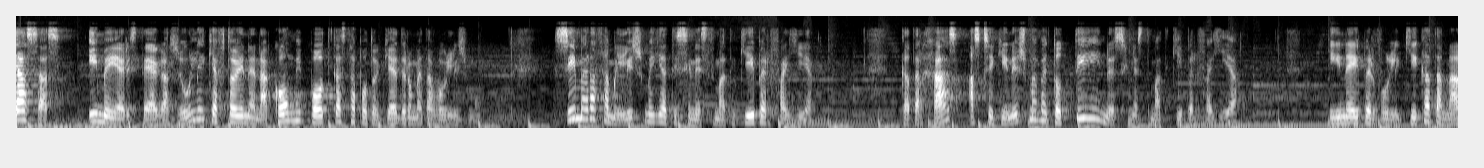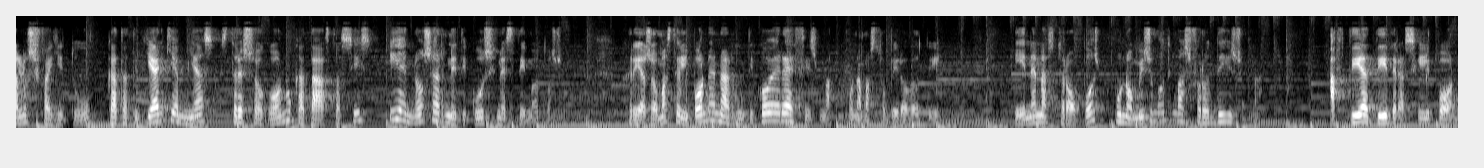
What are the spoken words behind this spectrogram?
Γεια σας, είμαι η Αριστεία Γαζούλη και αυτό είναι ένα ακόμη podcast από το Κέντρο Μεταβολισμού. Σήμερα θα μιλήσουμε για τη συναισθηματική υπερφαγία. Καταρχάς, ας ξεκινήσουμε με το τι είναι συναισθηματική υπερφαγία. Είναι υπερβολική κατανάλωση φαγητού κατά τη διάρκεια μιας στρεσογόνου κατάστασης ή ενός αρνητικού συναισθήματος. Χρειαζόμαστε λοιπόν ένα αρνητικό ερέθισμα που να μας το πυροδοτεί. Είναι ένας τρόπος που νομίζουμε ότι μας φροντίζουμε. Αυτή η αντίδραση λοιπόν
